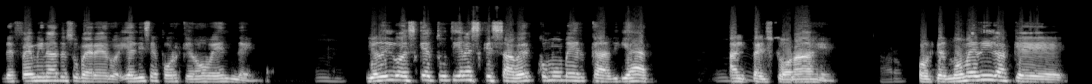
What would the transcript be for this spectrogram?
de féminas de superhéroes. Y él dice, porque no venden. Yo digo, es que tú tienes que saber cómo mercadear al personaje. Claro. Porque no me digas que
